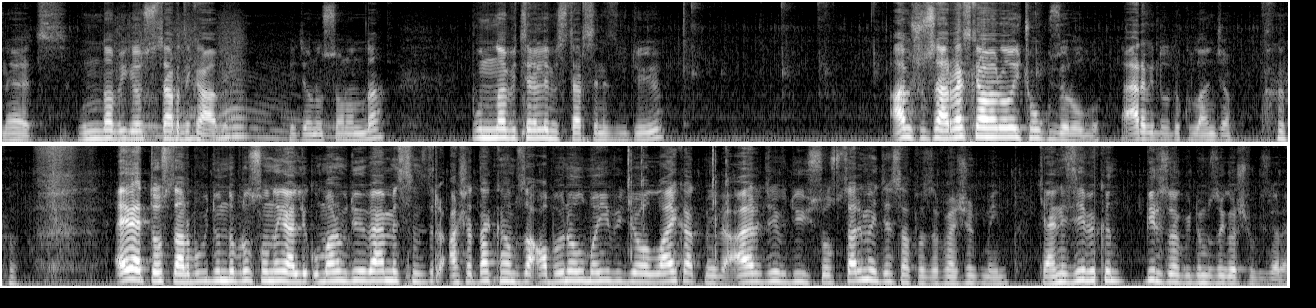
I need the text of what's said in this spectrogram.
Evet. Bunu da bir gösterdik abi. Videonun sonunda. Bununla bitirelim isterseniz videoyu. Abi şu serbest kamera olayı çok güzel oldu. Her videoda kullanacağım. evet dostlar bu videonun da burada sonuna geldik. Umarım videoyu beğenmişsinizdir. Aşağıdan kanalımıza abone olmayı, videoya like atmayı ve ayrıca videoyu sosyal medya hesaplarınızda paylaşmayı unutmayın. Kendinize iyi bakın. Bir sonraki videomuzda görüşmek üzere.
